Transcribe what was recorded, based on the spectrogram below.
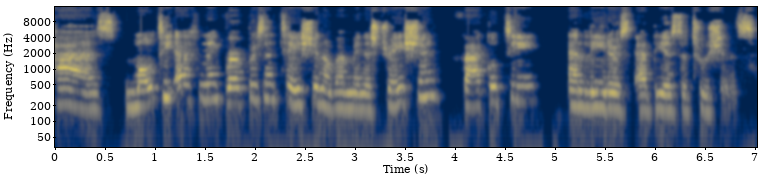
has multi-ethnic representation of administration, faculty, and leaders at the institutions.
